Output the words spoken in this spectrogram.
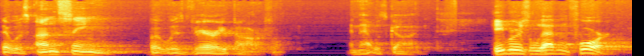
that was unseen, but was very powerful, and that was God. Hebrews 11 4.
